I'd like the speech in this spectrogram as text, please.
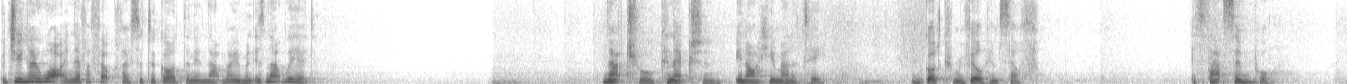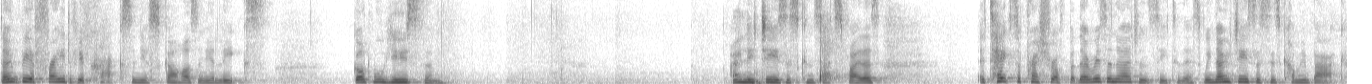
But you know what? I never felt closer to God than in that moment. Isn't that weird? Natural connection in our humanity, and God can reveal himself. It's that simple. Don't be afraid of your cracks and your scars and your leaks. God will use them. Only Jesus can satisfy. There's, it takes the pressure off, but there is an urgency to this. We know Jesus is coming back.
